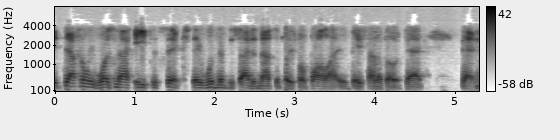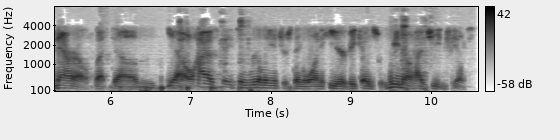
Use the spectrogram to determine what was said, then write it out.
It definitely was not eight to six. They wouldn't have decided not to play football uh, based on a vote that that narrow. But um, yeah, Ohio State's a really interesting one here because we know how Gene feels.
